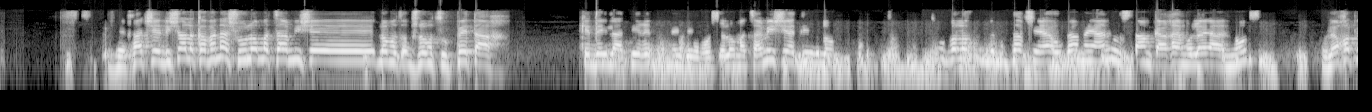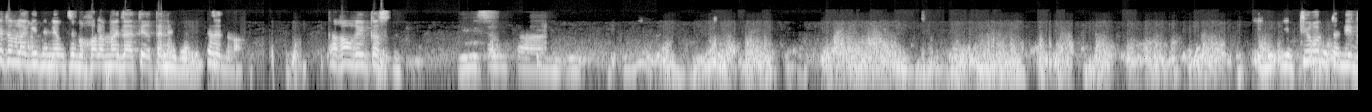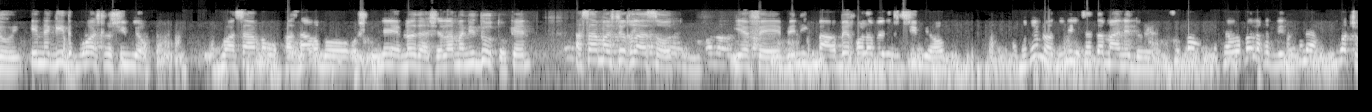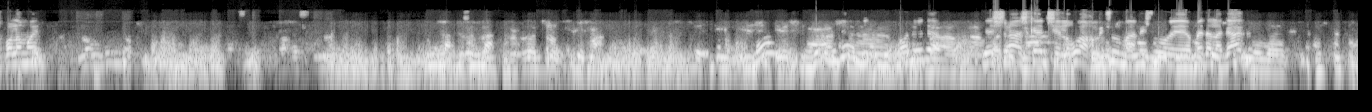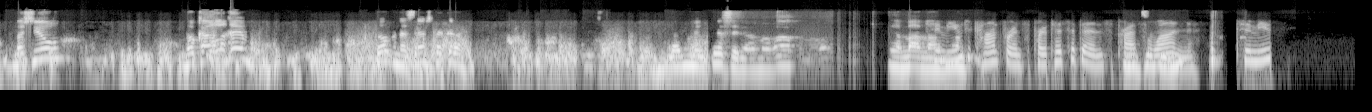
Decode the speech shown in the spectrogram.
ואחד שלשאול הכוונה שהוא לא מצא מי שלא מצא, שלא מצאו פתח כדי להתיר את הנדר, או שלא מצא מי שיתיר לו. הוא כבר לא במצב שהוא גם היה אנוס, סתם ככה אם הוא לא היה אנוס, הוא לא יכול פתאום להגיד אני רוצה בכל המועד להתיר את הנדר, אין כזה דבר. ככה אומרים תוספות. מי שם את יתירו לו את הנידוי, אם נגיד עברו השלושים יום, הוא עשה מה, הוא חזר בו, או שילם, לא יודע, שאלה מה נידו אותו, כן? עשה מה שצריך לעשות, יפה, ונגמר בכל המועד 30 יום, אז אומרים לו, אדוני, יצאת מהנידוי, עכשיו הוא יכול ללכת להתגלח, למרות שכל המועד. יש רעש, כן, של רוח, מישהו עומד על הגג? בשיעור? לא קר לכם? טוב, נעשה השתקה. To mute conference participants, press 1. To mute...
